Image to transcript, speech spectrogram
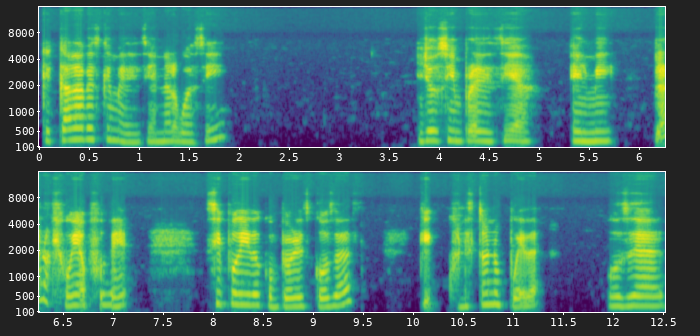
Que cada vez que me decían algo así, yo siempre decía en mí, claro que voy a poder. Si he podido con peores cosas, que con esto no pueda. O sea,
